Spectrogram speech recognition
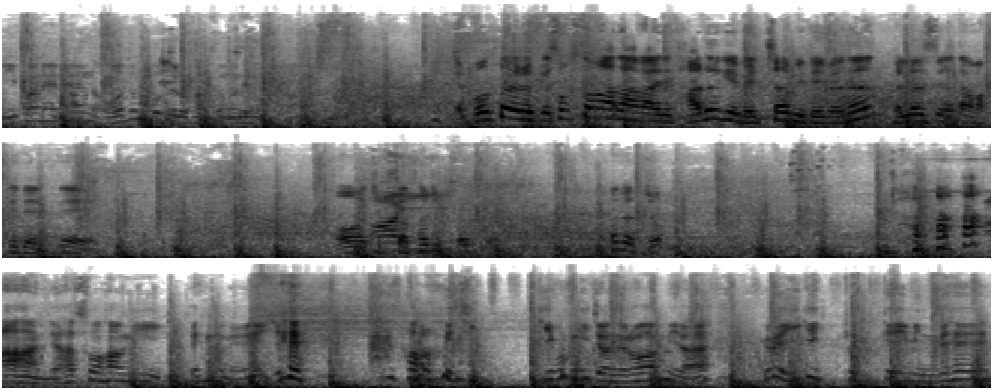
이번에는 어둠 보드로 각성을 해봅니다. 네, 보통 이렇게 속성 하나가 이제 다르게 매첩이 되면은 밸런스가 딱 맞게 되는데, 어, 아, 집사 이- 터졌죠? 터졌죠? 아, 하소항이 있기 때문에 이제 서로 이제 기분 이전으로 합니다. 그래 이게 격투 게임인데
